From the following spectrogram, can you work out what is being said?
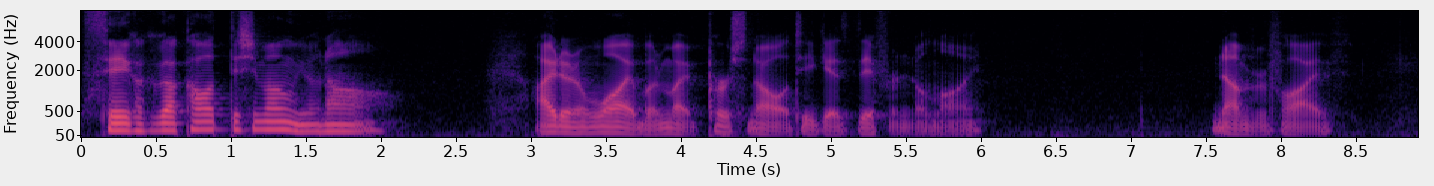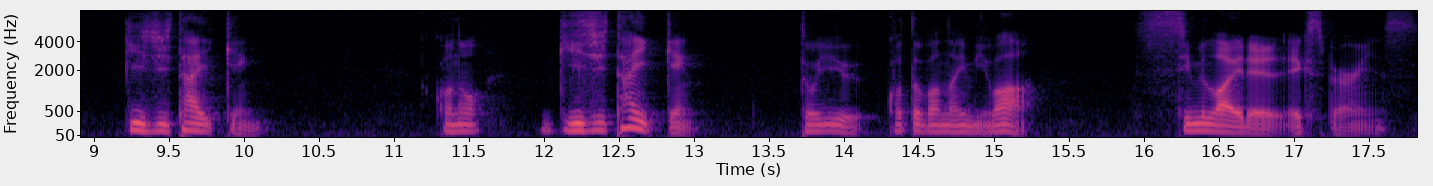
性格が変わってしまうんよな。I don't know why, but my personality gets different online. Number five. 疑似体験。この疑似体験という言葉の意味は simulated experience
